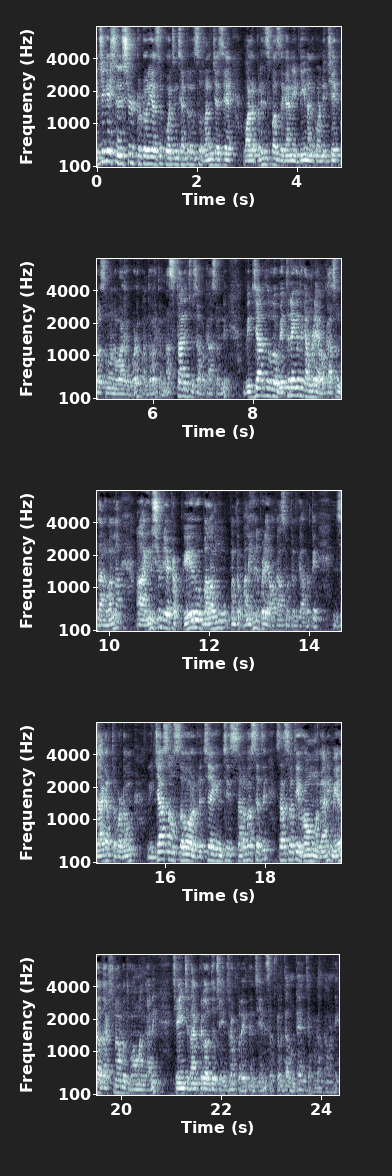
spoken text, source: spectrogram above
Education institute tutorials coaching centres run చేసే వాళ్ళ ప్రిన్సిపల్స్ కానీ డీన్ అనుకోండి చైర్పర్సన్ ఉన్న వాళ్ళకి కూడా కొంతవరకు నష్టాన్ని చూసే అవకాశం ఉంది. విద్యార్థుల్లో వ్యతిరేకత కనబడే అవకాశం దానివల్ల ఆ ఇన్స్టిట్యూట్ యొక్క పేరు బలము కొంత బలహీనపడే అవకాశం ఉంటుంది కాబట్టి జాగ్రత్త పడడం. విద్యా సంస్థలో వాళ్ళు ప్రత్యేకించి సరస్వతి సరస్వతి హోమం కానీ మేధా దక్షిణామూర్తి హోమం కానీ చేయించడానికి పిల్లలతో చేయించడానికి ప్రయత్నం చేయండి. సత్ఫలితాలు ఉంటాయని చెప్పగలుగుతామండి.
